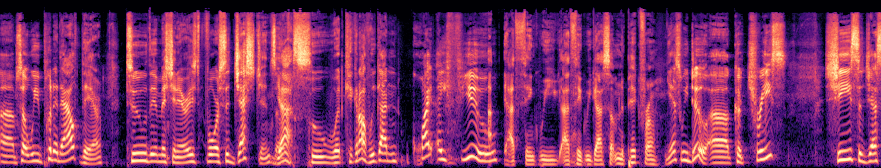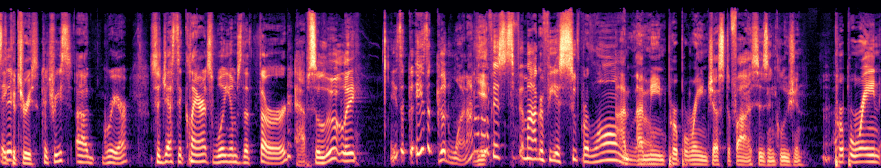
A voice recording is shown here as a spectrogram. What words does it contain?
Um, so we put it out there to the missionaries for suggestions of Yes. who would kick it off. We gotten quite a few. I think we I think we got something to pick from. Yes, we do. Uh, Catrice, she suggested. Hey, Catrice. Catrice uh, Greer suggested Clarence Williams III. Absolutely. He's a good- he's a good one. I don't know if his filmography is super long. I though. mean, Purple Rain justifies his inclusion. Purple Rain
